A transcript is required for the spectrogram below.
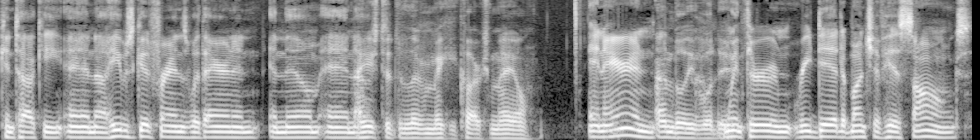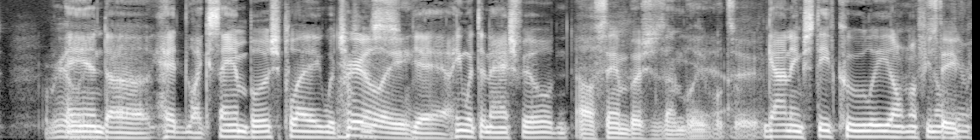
Kentucky, and uh, he was good friends with Aaron and, and them. And uh, I used to deliver Mickey Clark's mail. and Aaron Unbelievable, dude. went through and redid a bunch of his songs, really? and uh, had like Sam Bush play, which Really? is, yeah, he went to Nashville. And oh, Sam Bush is unbelievable too. a guy named Steve Cooley. I don't know if you know Steve. him.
